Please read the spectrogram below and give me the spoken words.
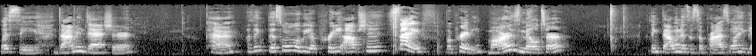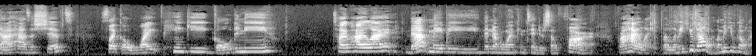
Let's see. Diamond Dasher. Okay, I think this one will be a pretty option. Safe, but pretty. Mars Melter. Think that one is a surprise one. Yeah, it has a shift. It's like a white, pinky, goldeny type highlight. That may be the number one contender so far for highlight. But let me keep going. Let me keep going.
